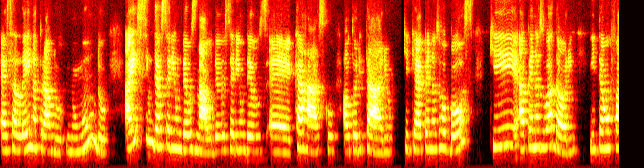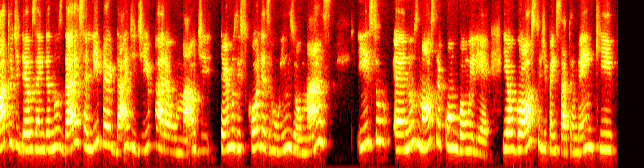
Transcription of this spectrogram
essa lei natural no, no, mundo, aí sim Deus seria um Deus mau, Deus seria um Deus é, carrasco, autoritário, que quer apenas robôs que apenas o adorem. Então, o fato de Deus ainda nos dar essa liberdade de ir para o mal, de termos escolhas ruins ou más, isso é, nos mostra quão bom ele é. E eu gosto de pensar também que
